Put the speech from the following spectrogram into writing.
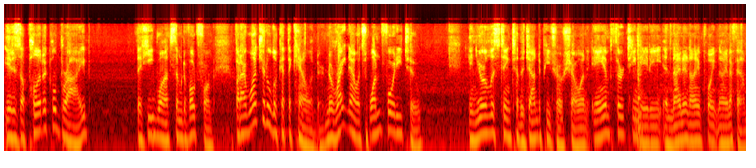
It is a political bribe that he wants them to vote for him. But I want you to look at the calendar. Now, right now it's 142 and you're listening to the John DePetro show on AM 1380 and 99.9 FM.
